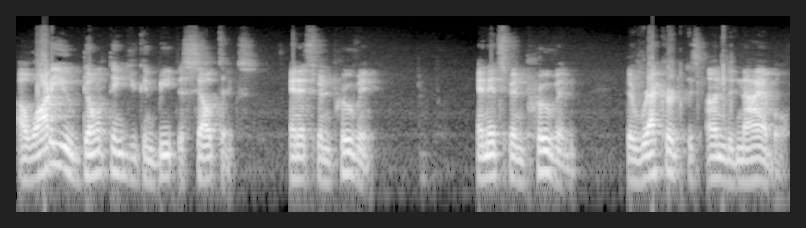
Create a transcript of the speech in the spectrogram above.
A lot of you don't think you can beat the Celtics, and it's been proven. And it's been proven. The record is undeniable.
